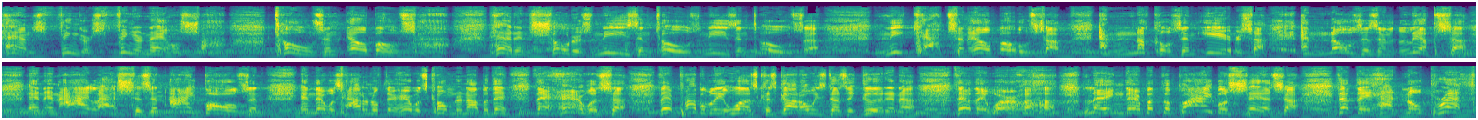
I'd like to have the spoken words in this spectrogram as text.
hands, fingers, fingernails, uh, toes and elbows, uh, head and shoulders, knees and toes, knees and toes, uh, kneecaps and elbows, uh, and knuckles and ears, uh, and noses and lips, uh, and, and eyelashes and eyeballs. And, and there was, I don't know if their hair was combed or not, but they, their hair was, there probably it was because God always does it good. And there they were laying there. But the Bible says that they had no breath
